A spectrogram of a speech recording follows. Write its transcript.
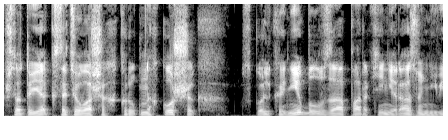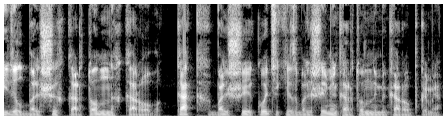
Что-то я, кстати, у ваших крупных кошек Сколько ни был в зоопарке, ни разу не видел больших картонных коробок. Как большие котики с большими картонными коробками?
